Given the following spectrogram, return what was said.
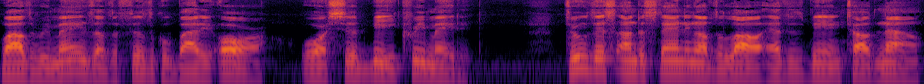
while the remains of the physical body are, or should be, cremated. Through this understanding of the law as is being taught now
